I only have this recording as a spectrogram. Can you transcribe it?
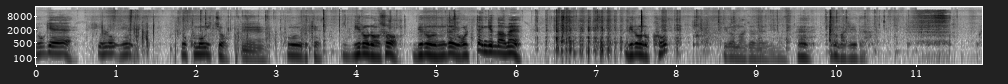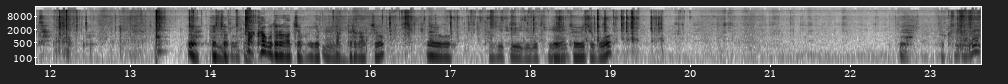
요게 요로 요, 요 구멍 있죠. 예. 구멍 이렇게 밀어 넣어서 밀어 넣는데 이걸 당긴 다음에 밀어 넣고 이거 맞아야 되네. 예, 이거 맞아야 돼요. 보자. 예, 됐죠. 딱 하고 들어갔죠. 이게 음. 딱 들어갔죠. 그다음에 이거 다시 조여주고 뒤에. 예, 조여주고. 네, 이렇게 한 다음에.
